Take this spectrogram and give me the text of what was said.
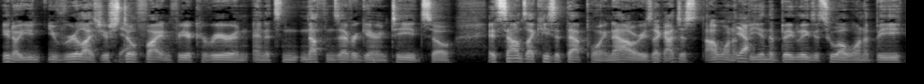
you know, you, you realize you're still yeah. fighting for your career and, and it's nothing's ever guaranteed. So it sounds like he's at that point now where he's like, I just, I want to yeah. be in the big leagues. It's who I want to be.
